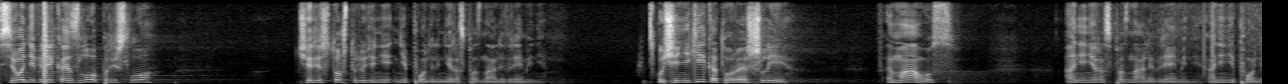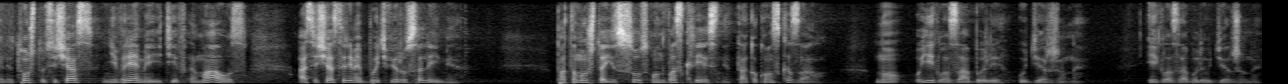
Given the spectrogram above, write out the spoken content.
Сегодня великое зло пришло через то, что люди не, не поняли, не распознали времени. Ученики, которые шли в Эмаус, они не распознали времени, они не поняли. То, что сейчас не время идти в Эмаус, а сейчас время быть в Иерусалиме. Потому что Иисус, Он воскреснет, так как Он сказал. Но их глаза были удержаны. Их глаза были удержаны.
